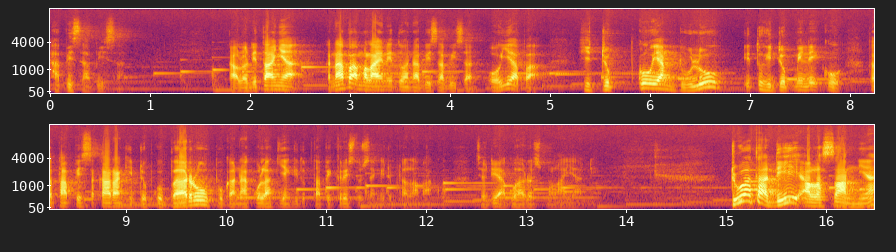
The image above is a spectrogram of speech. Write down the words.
habis-habisan. Kalau ditanya, kenapa melayani Tuhan habis-habisan? Oh iya Pak, hidupku yang dulu itu hidup milikku. Tetapi sekarang hidupku baru, bukan aku lagi yang hidup, tapi Kristus yang hidup dalam aku. Jadi aku harus melayani. Dua tadi alasannya,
